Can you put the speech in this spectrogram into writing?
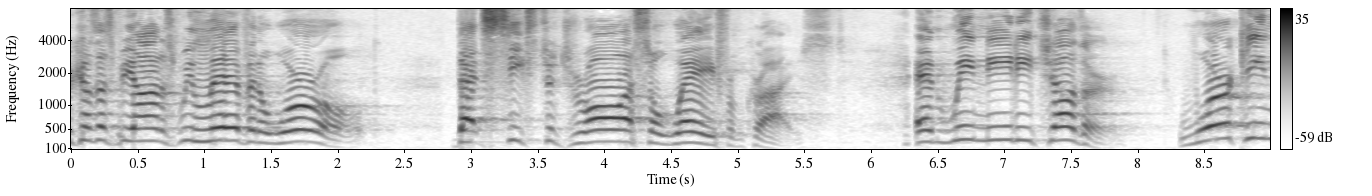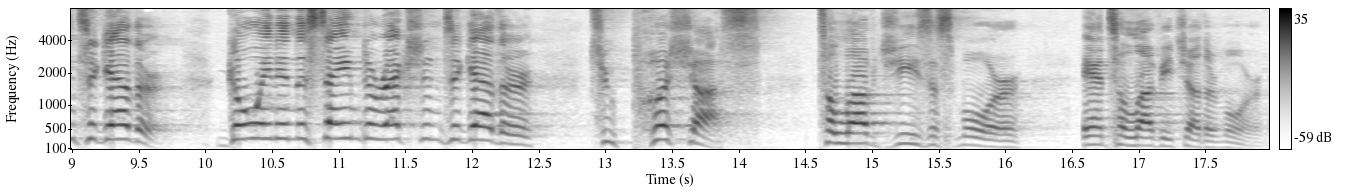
Because let's be honest, we live in a world that seeks to draw us away from Christ. And we need each other, working together, going in the same direction together to push us to love Jesus more and to love each other more.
